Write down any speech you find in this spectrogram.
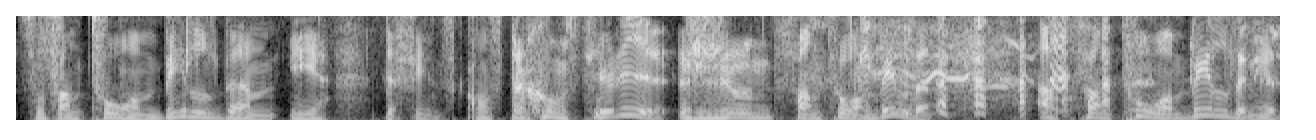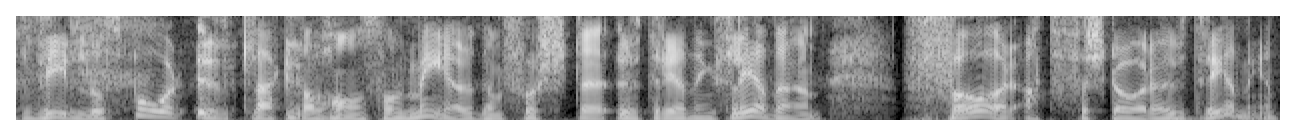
Så fantombilden är, det finns konspirationsteorier runt fantombilden. Att fantombilden är ett villospår utlagt av Hans Holmér, den första utredningsledaren, för att förstöra utredningen.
